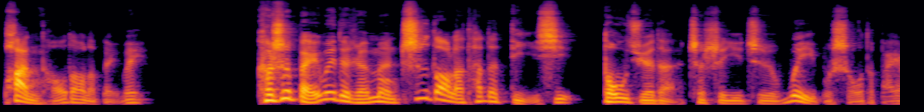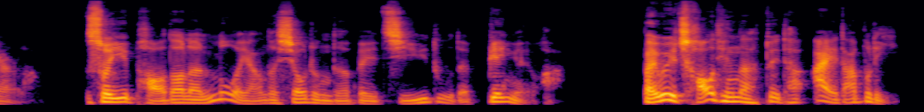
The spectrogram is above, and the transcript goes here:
叛逃到了北魏。可是北魏的人们知道了他的底细，都觉得这是一只喂不熟的白眼狼。所以跑到了洛阳的萧正德被极度的边缘化，北魏朝廷呢对他爱答不理，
